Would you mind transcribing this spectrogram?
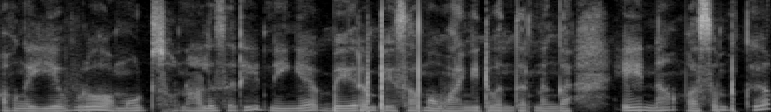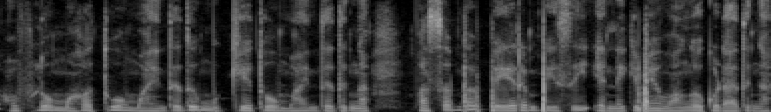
அவங்க எவ்வளோ அமௌண்ட் சொன்னாலும் சரி நீங்கள் பேரம் பேசாமல் வாங்கிட்டு வந்துடணுங்க ஏன்னா வசம்புக்கு அவ்வளோ மகத்துவம் வாய்ந்தது முக்கியத்துவம் வாய்ந்ததுங்க. வசம்பை பேரம் பேசி என்றைக்குமே வாங்கக்கூடாதுங்க.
